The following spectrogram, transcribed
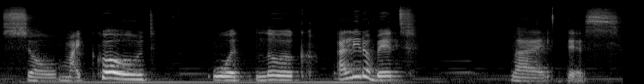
So my code would look a little bit like this.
